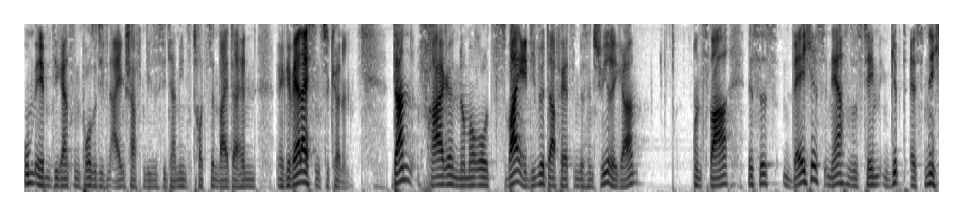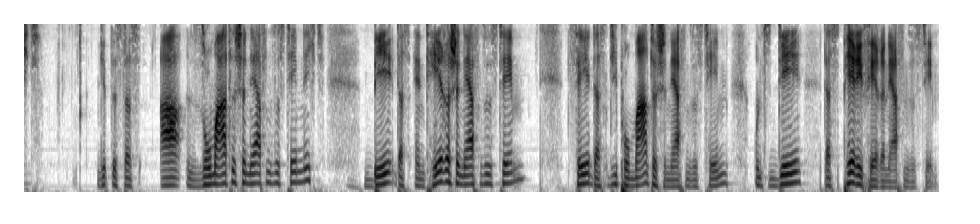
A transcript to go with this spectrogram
um eben die ganzen positiven Eigenschaften dieses Vitamins trotzdem weiterhin äh, gewährleisten zu können. Dann Frage Nummer zwei, die wird dafür jetzt ein bisschen schwieriger. Und zwar ist es, welches Nervensystem gibt es nicht? Gibt es das A. somatische Nervensystem nicht, B. das enterische Nervensystem, C. das diplomatische Nervensystem und D. das periphere Nervensystem.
